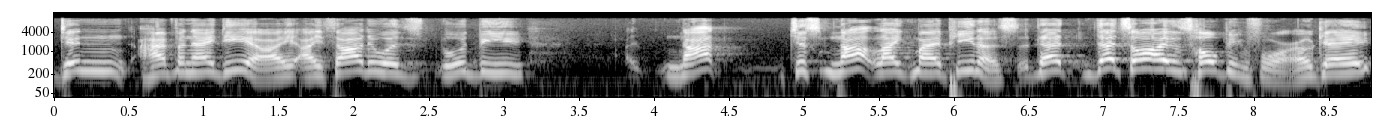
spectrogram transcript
didn't have an idea. I, I thought it was would be not just not like my penis. That that's all I was hoping for. Okay,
